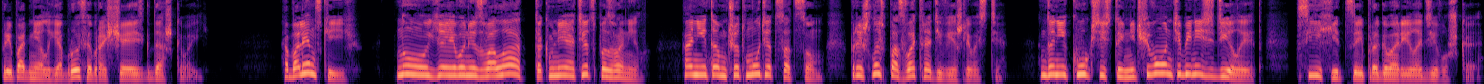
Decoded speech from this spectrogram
Приподнял я бровь, обращаясь к Дашковой. А Боленский? Ну, я его не звала, так мне отец позвонил. Они там что-то мутят с отцом, пришлось позвать ради вежливости. Да не куксись ты, ничего он тебе не сделает, с ехидцей проговорила девушка.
